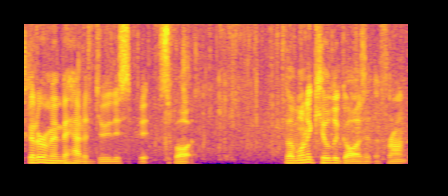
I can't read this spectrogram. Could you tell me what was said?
Just got to remember how to do this bit spot. Because I want to kill the guys at the front.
